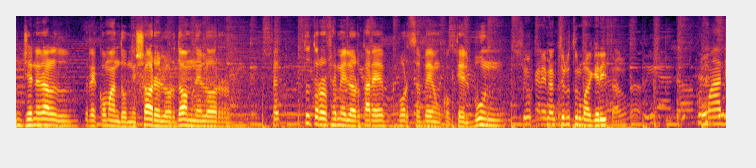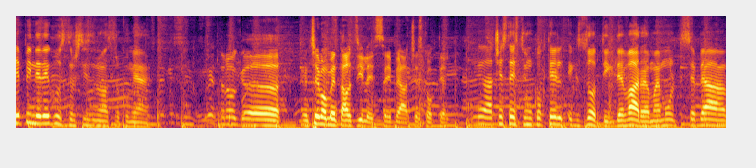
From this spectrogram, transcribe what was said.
În general recomand domnișoarelor, doamnelor, tuturor femeilor care vor să bea un cocktail bun. Și eu care mi-am cerut un margarita, nu? Acum depinde de gusturi, știți dumneavoastră cum e. Te rog, în ce moment al zilei se bea acest cocktail? Acesta este un cocktail exotic de vară, mai mult se bea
